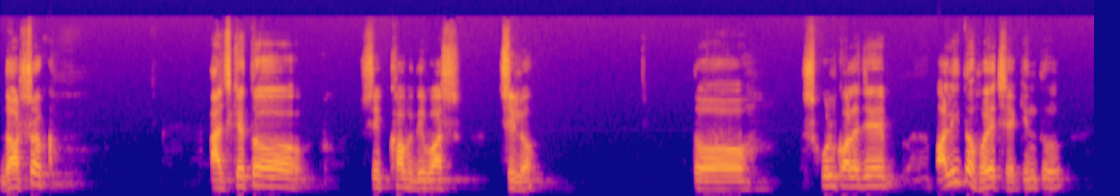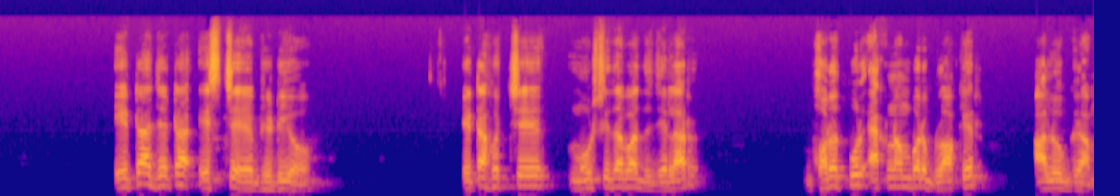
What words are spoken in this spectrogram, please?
দর্শক, আজকে তো শিক্ষক দিবস ছিল। তো স্কুল কলেজে পালিত হয়েছে, কিন্তু এটা যেটা এসছে ভিডিও, এটা হচ্ছে মুর্শিদাবাদ জেলার ভরতপুর এক নম্বর ব্লকের আলুগ্রাম।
